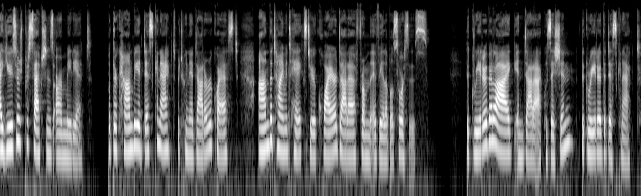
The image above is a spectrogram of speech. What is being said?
A user's perceptions are immediate, but there can be a disconnect between a data request and the time it takes to acquire data from the available sources. The greater the lag in data acquisition, the greater the disconnect.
